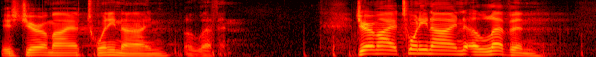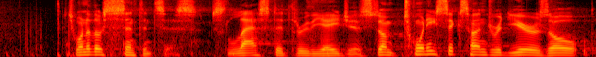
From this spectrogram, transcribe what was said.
is Jeremiah 29 11. Jeremiah 29 11. It's one of those sentences. It's lasted through the ages. Some 2,600 years old.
